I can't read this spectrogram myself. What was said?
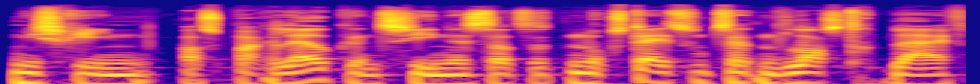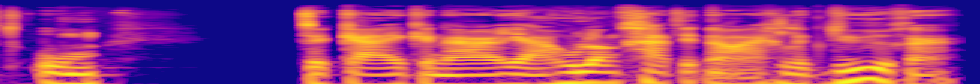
misschien als parallel kunt zien, is dat het nog steeds ontzettend lastig blijft om te kijken naar ja, hoe lang gaat dit nou eigenlijk duren?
